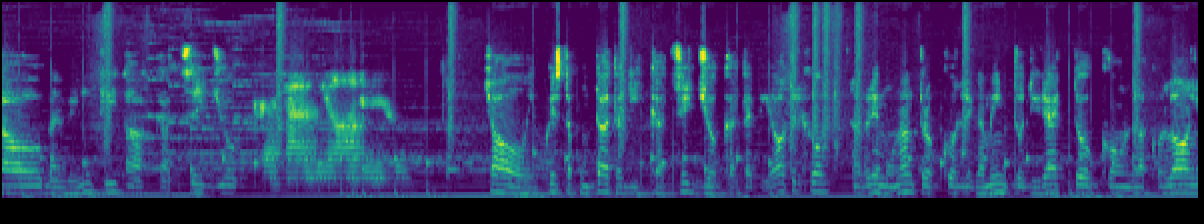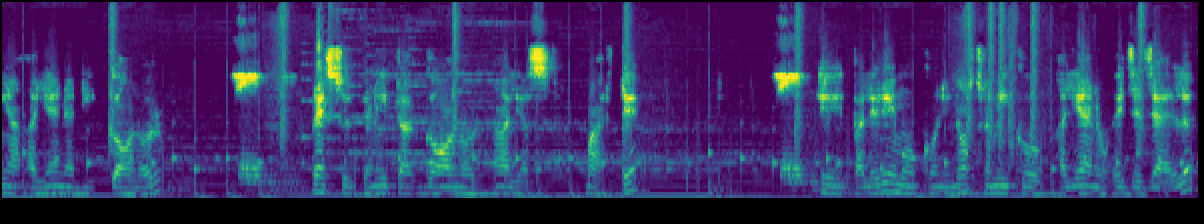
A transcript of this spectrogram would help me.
Ciao, benvenuti a Cazzeggio. Ciao, in questa puntata di Cazzeggio Catapiotrico avremo un altro collegamento diretto con la colonia aliena di Gonor presso il pianeta Gonor alias Marte e parleremo con il nostro amico alieno Ezezel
